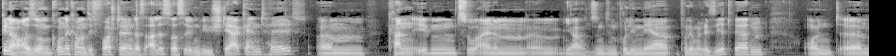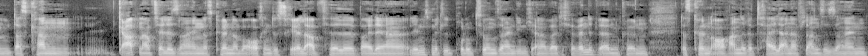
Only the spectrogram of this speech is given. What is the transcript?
Genau, also im Grunde kann man sich vorstellen, dass alles, was irgendwie Stärke enthält, ähm, kann eben zu einem, ähm, ja, zu einem Polymer polymerisiert werden. Und ähm, das kann Gartenabfälle sein, das können aber auch industrielle Abfälle bei der Lebensmittelproduktion sein, die nicht anderweitig verwendet werden können. Das können auch andere Teile einer Pflanze sein.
